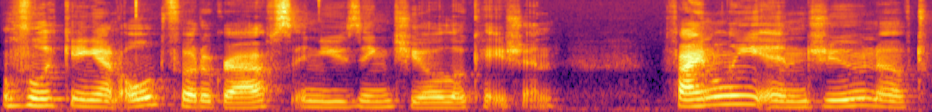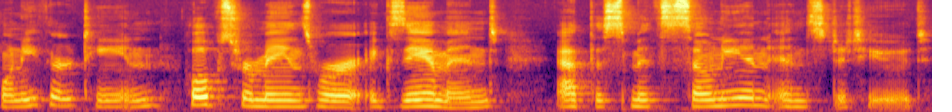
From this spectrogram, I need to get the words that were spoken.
looking at old photographs and using geolocation. Finally, in June of 2013, Hope's remains were examined at the Smithsonian Institute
